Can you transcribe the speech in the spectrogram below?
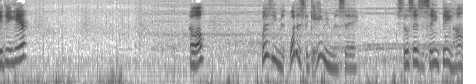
Anything here? Hello? What is he? What does the game even say? Still says the same thing, huh?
